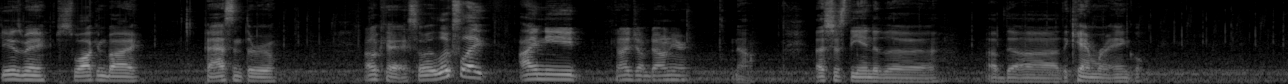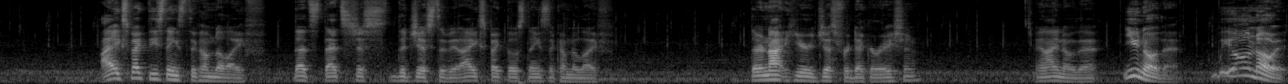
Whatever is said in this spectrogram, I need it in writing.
Excuse me, just walking by, passing through. Okay, so it looks like I need. Can I jump down here? No, that's just the end of the of the uh, the camera angle. I expect these things to come to life. That's that's just the gist of it. I expect those things to come to life. They're not here just for decoration. And I know that. You know that. We all know it.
